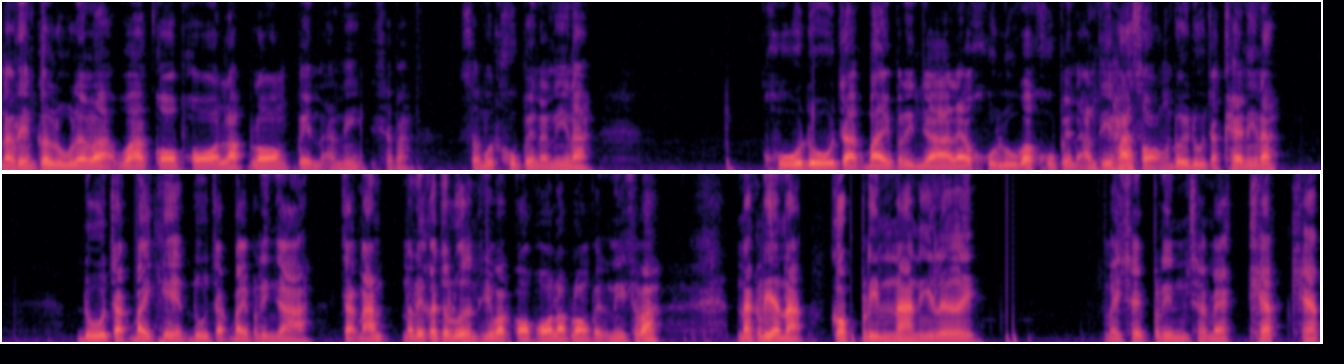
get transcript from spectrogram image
นักเรียนก็รู้แล้วล่ะว่ากอพอรับรองเป็นอันนี้ใช่ปะสมมติครูเป็นอันนี้นะครูดูจากใบปริญญาแล้วครูรู้ว่าครูเป็นอันที่ห้าสองโดยดูจากแค่นี้นะ ดูจากใบเกรดดูจากใบปริญญา จากนั้นนักเรียนก็จะรู้ทันทีว่ากอพอรับรองเป็นอันนี้ใช่ปะนักเรียนอะ ก็ปริ้นหน้านี้เลย ไม่ใช่ปริ้นใช่ไหมแคปแคป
